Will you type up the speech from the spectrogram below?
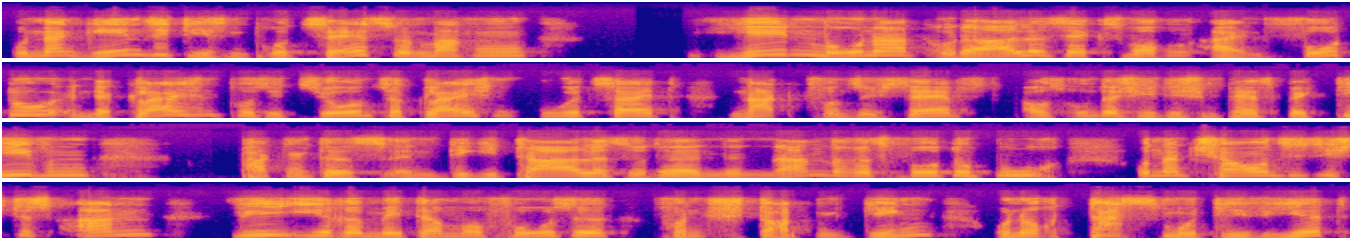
Und dann gehen sie diesen Prozess und machen jeden Monat oder alle sechs Wochen ein Foto in der gleichen Position, zur gleichen Uhrzeit, nackt von sich selbst, aus unterschiedlichen Perspektiven, packen das in digitales oder in ein anderes Fotobuch und dann schauen Sie sich das an, wie Ihre Metamorphose vonstatten ging. Und auch das motiviert,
